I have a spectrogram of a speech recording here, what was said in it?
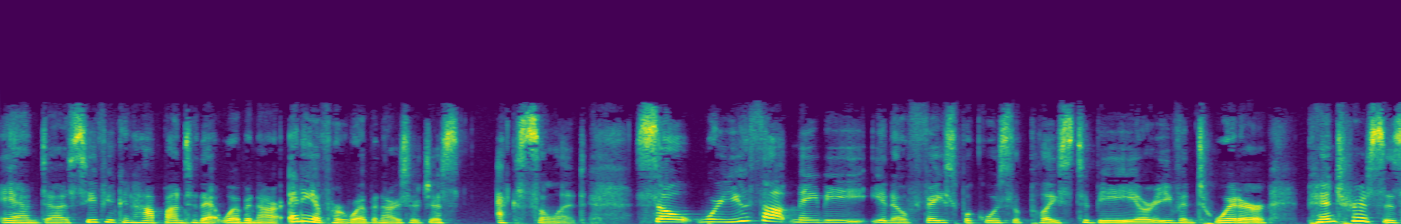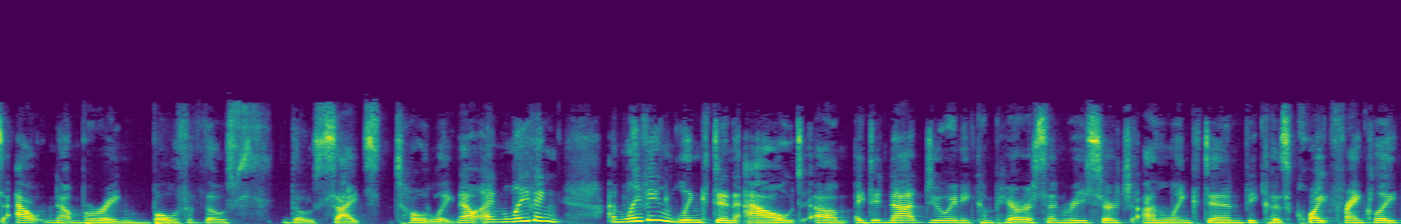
and uh, see if you can hop onto that webinar. Any of her webinars are just excellent. So where you thought maybe, you know, Facebook was the place to be or even Twitter, Pinterest is outnumbering both of those those sites totally. Now I'm leaving I'm leaving LinkedIn out. Um, I did not do any comparison research on LinkedIn because quite frankly,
